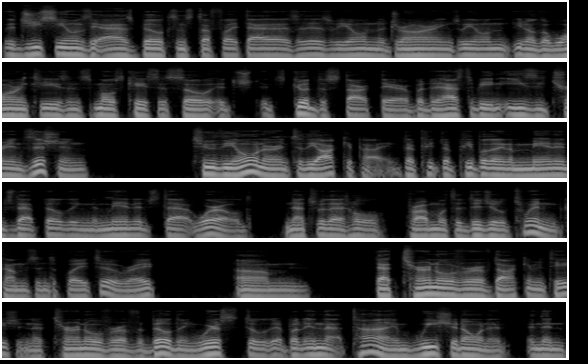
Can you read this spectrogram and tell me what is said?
The GC owns the as built and stuff like that. As it is, we own the drawings. We own you know the warranties in most cases. So it's it's good to start there, but it has to be an easy transition to the owner and to the occupier, the, the people that are going to manage that building, to manage that world. And that's where that whole problem with the digital twin comes into play too, right? Um, that turnover of documentation, that turnover of the building, we're still there, but in that time, we should own it and then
